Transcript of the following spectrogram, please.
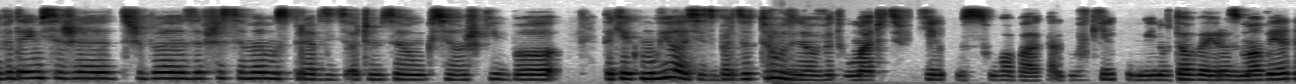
Wydaje mi się, że trzeba zawsze samemu sprawdzić, o czym są książki, bo tak jak mówiłaś, jest bardzo trudno wytłumaczyć w kilku słowach albo w kilkuminutowej rozmowie,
